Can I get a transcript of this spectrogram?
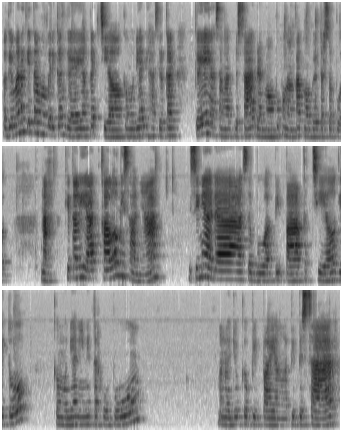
Bagaimana kita memberikan gaya yang kecil, kemudian dihasilkan gaya yang sangat besar dan mampu mengangkat mobil tersebut. Nah, kita lihat kalau misalnya di sini ada sebuah pipa kecil gitu. Kemudian ini terhubung menuju ke pipa yang lebih besar.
